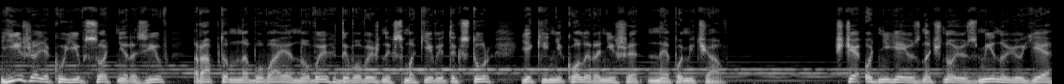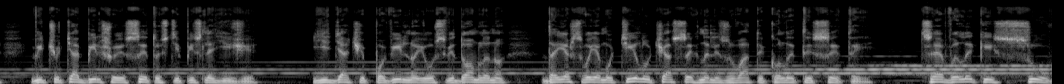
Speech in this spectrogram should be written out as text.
Їжа, яку їв сотні разів, раптом набуває нових дивовижних смаків і текстур, які ніколи раніше не помічав. Ще однією значною зміною є відчуття більшої ситості після їжі. Їдячи повільно і усвідомлено, даєш своєму тілу час сигналізувати, коли ти ситий. Це великий сув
